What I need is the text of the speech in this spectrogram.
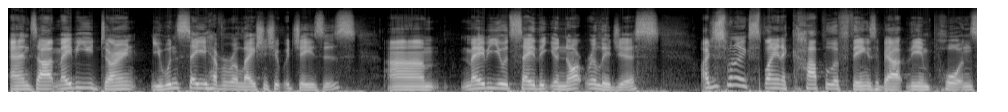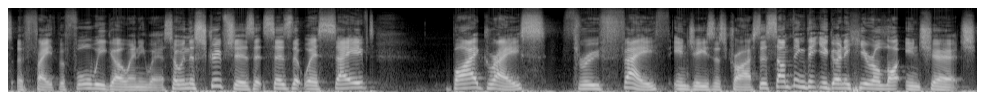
and uh, maybe you don't, you wouldn't say you have a relationship with Jesus, um, maybe you would say that you're not religious. I just want to explain a couple of things about the importance of faith before we go anywhere. So, in the scriptures, it says that we're saved by grace through faith in Jesus Christ. There's something that you're going to hear a lot in church.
